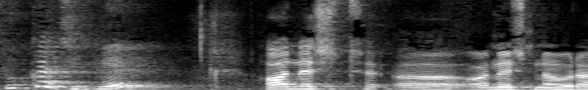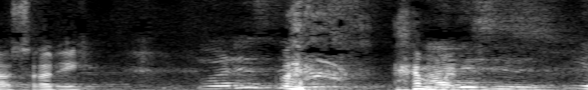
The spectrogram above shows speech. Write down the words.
Suka chicken honest honest नवरा sorry what is this? This is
